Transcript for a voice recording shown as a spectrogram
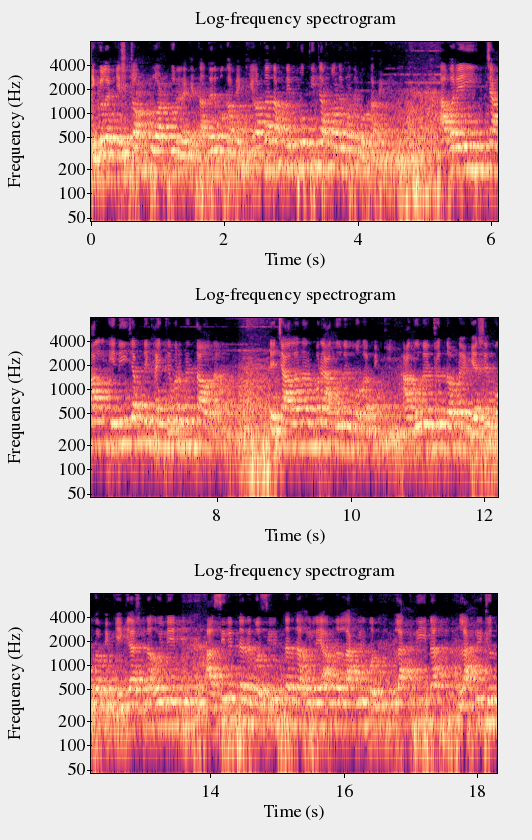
এগুলোকে স্টক প্লট করে রাখে, তাদের মুখাপেক্ষি। অর্থাৎ আপনি প্রতিটা পদে পদে মুখাপেক্ষি। আবার এই চাল এনেই যে আপনি খাইতে পারবেন, তাও না। এই আনার পরে আগুনের মুখাপেক্ষি। আগুনের জন্য আপনার গ্যাসের মুখাপেক্ষি। গ্যাস না হইলে, আর সিলিন্ডারের বা সিলিন্ডার না হইলে আপনার লাকড়ির লাকড়ি না, লাকড়ির জন্য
